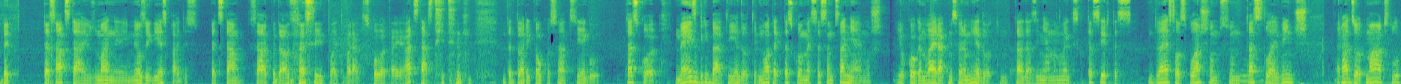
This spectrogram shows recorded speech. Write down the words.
bet tas atstāja uz mani milzīgi iespaidu. Es pēc tam sāku daudz lasīt, lai tu varētu skolotājai atstāstīt. Tad tu arī kaut ko sāc iegūt. Tas, ko mēs gribētu iedot, ir noteikti tas, ko mēs esam saņēmuši. Jo ko gan vairāk mēs varam iedot. Un tādā ziņā man liekas, ka tas ir tas dvēseles plašums un tas, lai viņš redzot mākslu,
